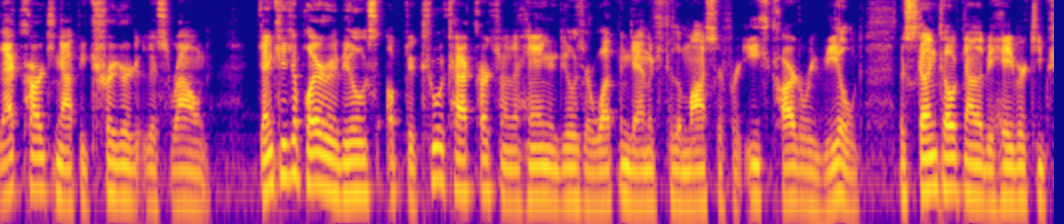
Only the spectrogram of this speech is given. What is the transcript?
that card cannot be triggered this round. Then choose a player reveals up to two attack cards from their hand and deals their weapon damage to the monster for each card revealed. The stun token on the behavior keeps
